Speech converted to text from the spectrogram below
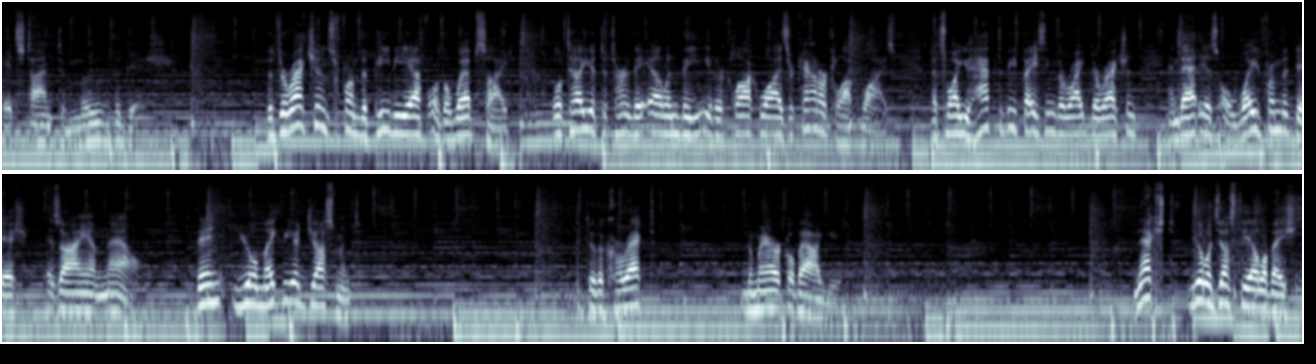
it's time to move the dish. The directions from the PDF or the website will tell you to turn the LNB either clockwise or counterclockwise. That's why you have to be facing the right direction, and that is away from the dish as I am now. Then you'll make the adjustment to the correct numerical value. Next, you'll adjust the elevation.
